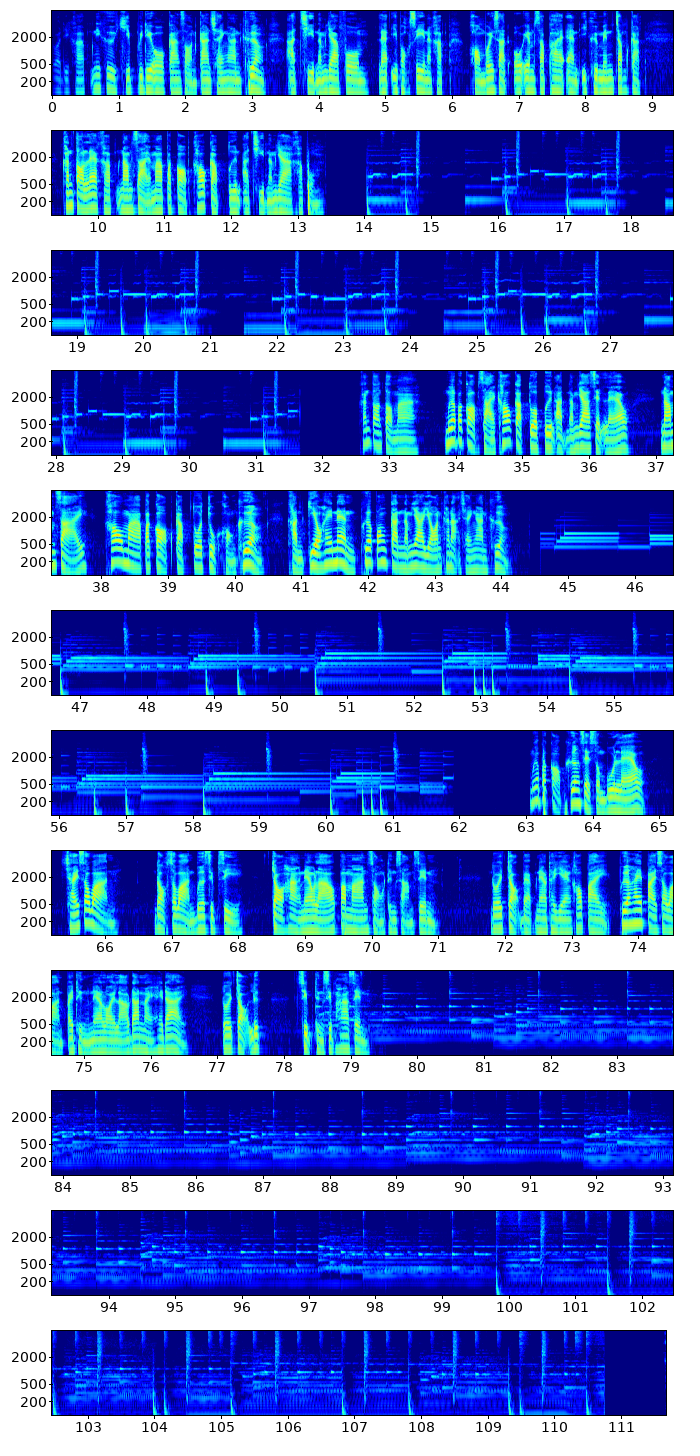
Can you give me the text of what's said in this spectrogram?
สวัสดีครับ นี่คือคลิปวิดีโอการสอนการใช้งานเครื่องอัดฉีดน้ำยาโฟม และอีพ็อกซี่นะครับ ของบริษัท OM Supply and Equipment จำกัด ขั้นตอนแรกครับนำสายมาประกอบเข้ากับปืนอัดฉีดน้ำยาครับผม ขั้นตอนต่อมา เมื่อประกอบสายเข้ากับตัวปืนอัดน้ำยาเสร็จแล้วนำสายเข้ามาประกอบกับตัวจุกของเครื่อง ขันเกลียวให้แน่นเพื่อป้องกันน้ำยาย้อนขณะใช้งานเครื่อง เมื่อประกอบเครื่องเสร็จสมบูรณ์แล้ว ใช้สว่าน ดอกสว่านเบอร์ 14 เจาะห่างแนวล้าวประมาณ 2-3 เซน โดยเจาะแบบแนวทะแยงเข้าไป เพื่อให้ปลายสว่านไปถึงแนวรอยล้าวด้านในให้ได้ โดยเจาะลึก 10-15 เซน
